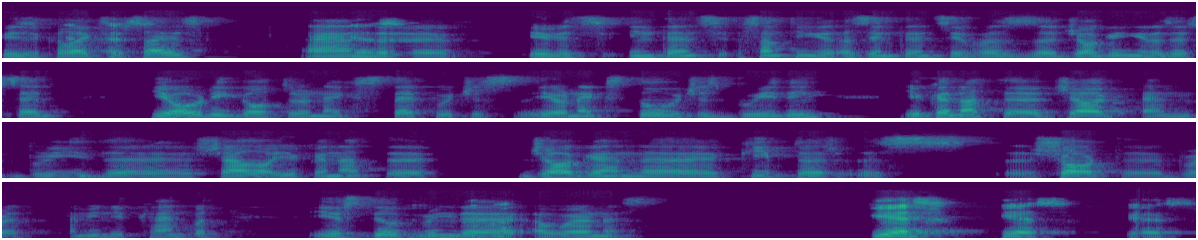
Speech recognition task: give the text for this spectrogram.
physical yes. exercise. And yes. uh, if it's intensive, something as intensive as uh, jogging, as I said, you already go to the next step, which is your next tool, which is breathing. You cannot uh, jog and breathe uh, shallow. You cannot uh, jog and uh, keep the uh, short breath. I mean, you can, but you still bring the awareness. Yes, yes, yes.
